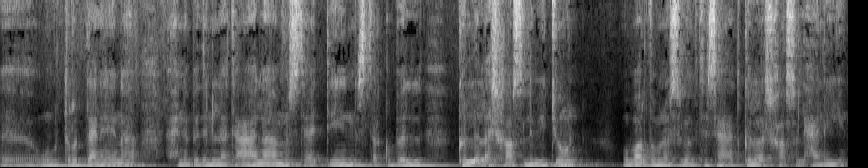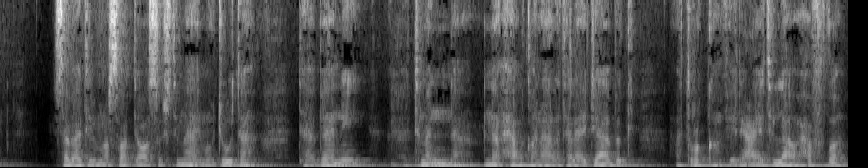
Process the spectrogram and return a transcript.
أه، وترد علينا. إحنا بإذن الله تعالى مستعدين نستقبل كل الأشخاص اللي بيجون وبرضه بنفس الوقت نساعد كل الأشخاص الحاليين. حساباتي في منصات التواصل الاجتماعي موجودة. تابعني. أتمنى أن الحلقة نالت على إعجابك. أترككم في رعاية الله وحفظه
